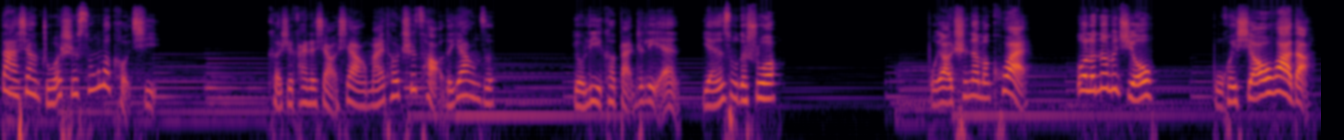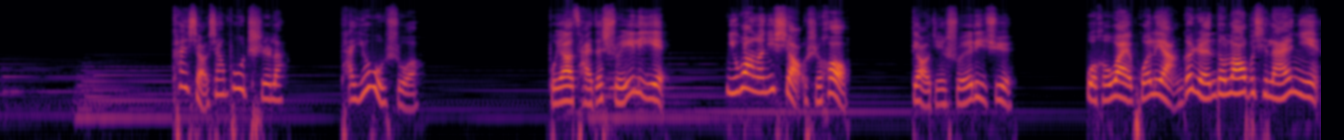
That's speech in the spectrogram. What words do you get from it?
大象着实松了口气，可是看着小象埋头吃草的样子，又立刻板着脸，严肃地说：“不要吃那么快，饿了那么久，不会消化的。”看小象不吃了，他又说：“不要踩在水里，你忘了你小时候掉进水里去，我和外婆两个人都捞不起来你。”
